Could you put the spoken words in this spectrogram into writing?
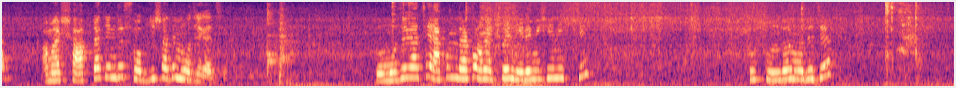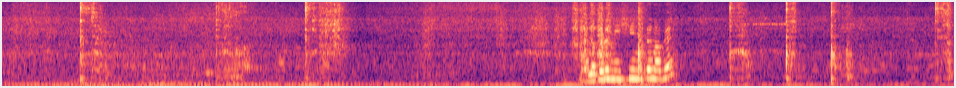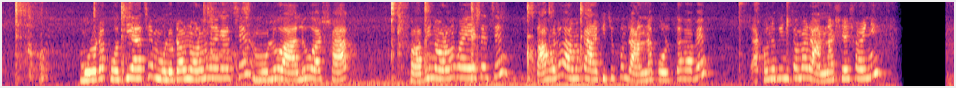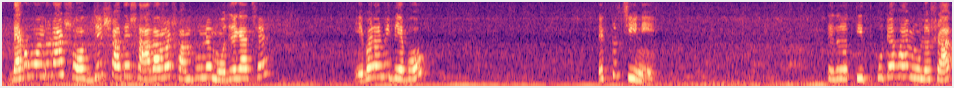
আমার শাকটা কিন্তু সবজির সাথে মজে গেছে। তো মজে গেছে, এখন দেখো, আমি একটু নেড়ে মিশিয়ে নিচ্ছি। খুব সুন্দর মজেছে। ভালো করে মিশিয়ে নিতে হবে। মূলোটা কচি আছে, মূলোটাও নরম হয়ে গেছে। মূলো, আলু আর শাক সবই নরম হয়ে এসেছে। তাহলেও আমাকে আর কিছুক্ষণ রান্না করতে হবে। এখনও কিন্তু আমার রান্না শেষ হয়নি। দেখো বন্ধুরা, সবজির সাথে শাক আমার সম্পূর্ণ মজে গেছে। এবার আমি দেব একটু চিনি। এগুলো তিতকুটে হয় মূলো শাক,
